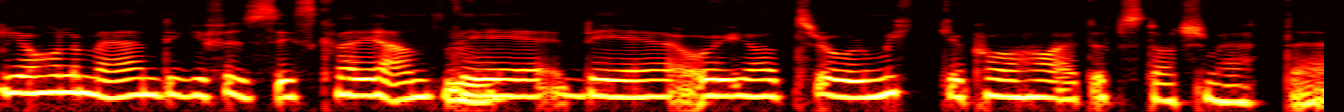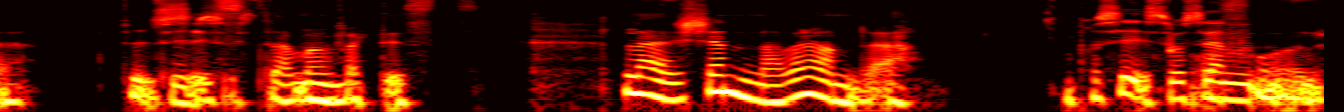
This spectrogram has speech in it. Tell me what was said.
jag håller med, en digifysisk variant. Mm. Det, det, och jag tror mycket på att ha ett uppstartsmöte fysiskt, Fysiskt, där man mm. faktiskt lär känna varandra. Precis, och Och sen får- mm,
